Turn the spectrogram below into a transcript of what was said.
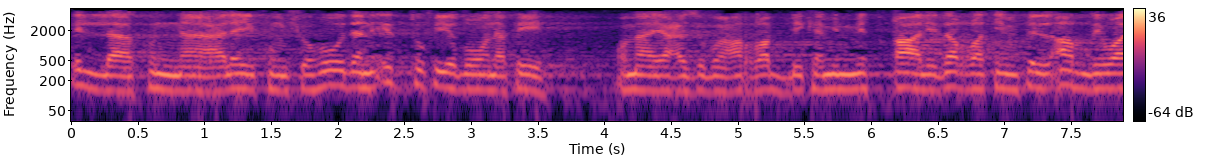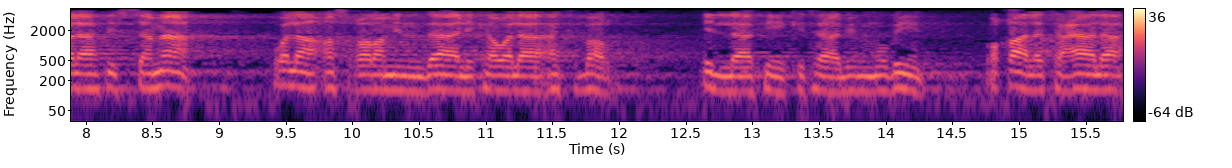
إلا كنا عليكم شهودا إذ تفيضون فيه. وما يعزب عن ربك من مثقال ذرة في الأرض ولا في السماء ولا أصغر من ذلك ولا أكبر إلا في كتاب مبين. وقال تعالى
